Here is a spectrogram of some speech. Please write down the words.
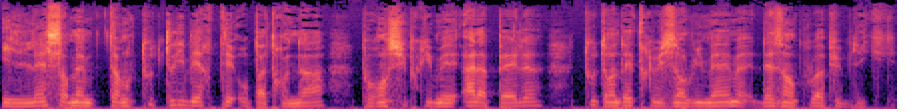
Il laisse en même temps toute liberté au patronat pour en supprimer à l'appel, tout en détruisant lui-même des emplois publics.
